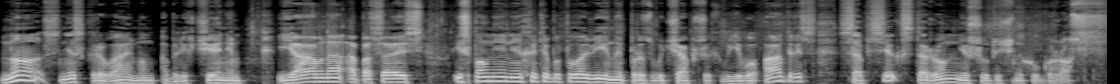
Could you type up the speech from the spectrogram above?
но с нескрываемым облегчением, явно опасаясь исполнения хотя бы половины прозвучавших в его адрес со всех сторон нешуточных угроз.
